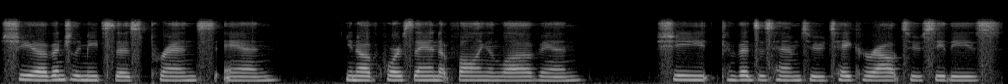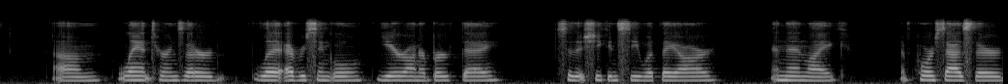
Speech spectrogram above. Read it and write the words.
she eventually meets this prince, and you know, of course, they end up falling in love, and she convinces him to take her out to see these um, lanterns that are lit every single year on her birthday so that she can see what they are. And then, like, of course, as they're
